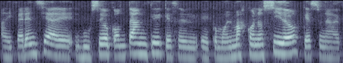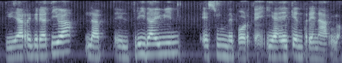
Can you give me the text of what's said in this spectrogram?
a diferencia del buceo con tanque, que es el, eh, como el más conocido, que es una actividad recreativa, la, el freediving es un deporte y hay que entrenarlo.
